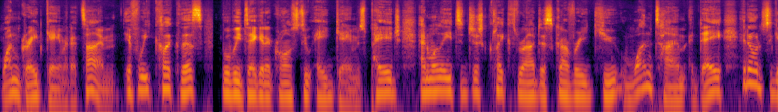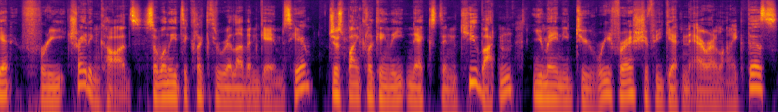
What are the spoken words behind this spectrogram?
one great game at a time. If we click this, we'll be taken across across to a games page and we'll need to just click through our discovery queue one time a day in order to get free trading cards. So we'll need to click through 11 games here. Just by clicking the next in queue button, you may need to refresh if you get an error like this.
